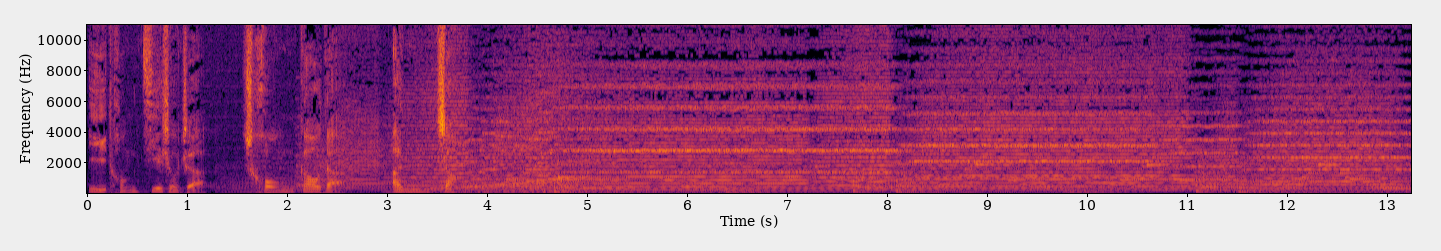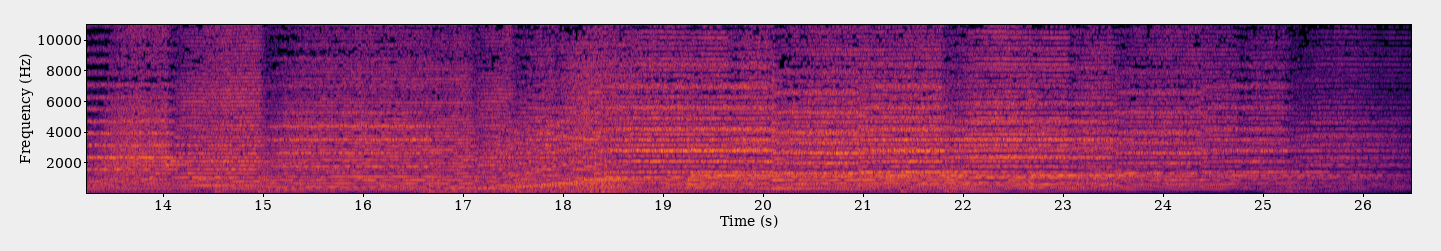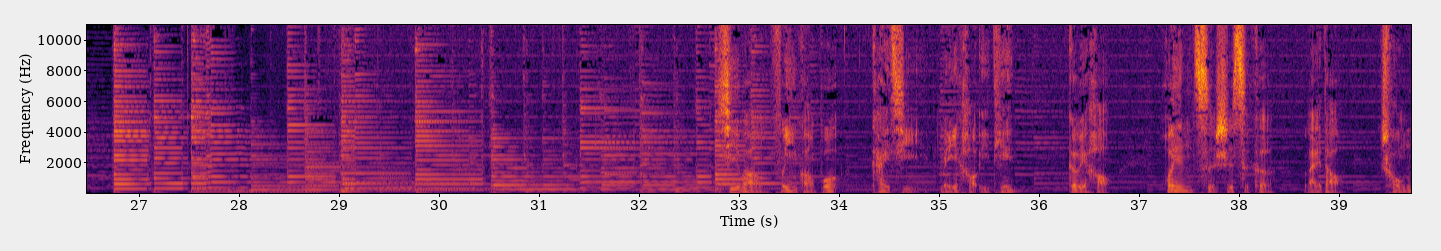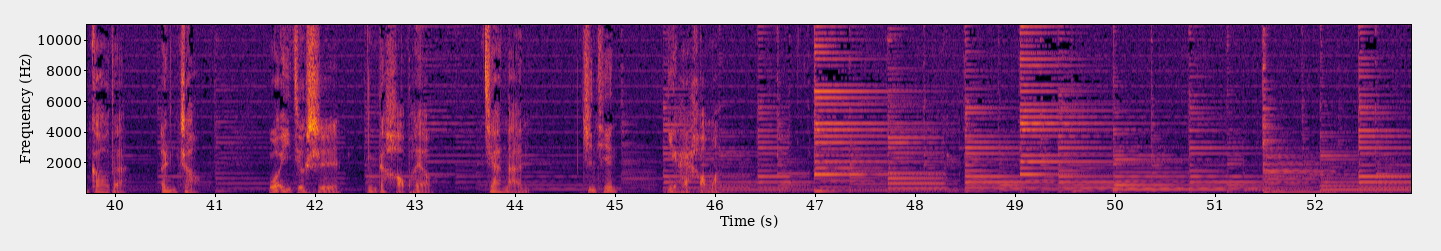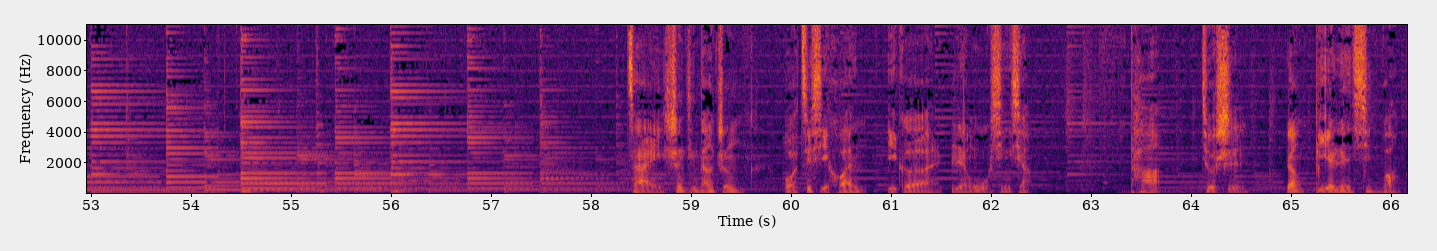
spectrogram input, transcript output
一同接受着崇高的恩照。希望福音广播开启美好一天。各位好，欢迎此时此刻来到崇高的恩照。我依旧是你的好朋友迦南。今天你还好吗？在圣经当中，我最喜欢一个人物形象。他就是让别人兴旺、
